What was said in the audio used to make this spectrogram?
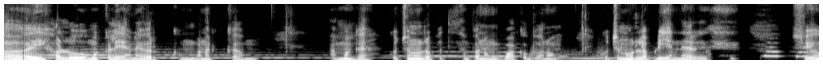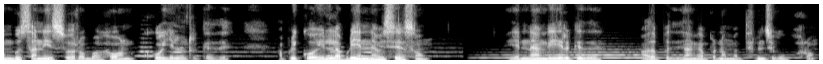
ஹாய் ஹலோ மக்களே அனைவருக்கும் வணக்கம். ஆமாங்க குச்சனூரை பற்றி தான் இப்போ நம்ம பார்க்க போகிறோம் குச்சனூரில் அப்படி என்ன இருக்குது? சுயம்பு சனீஸ்வர பகவான் கோயில் இருக்குது. அப்படி கோயிலில் அப்படி என்ன விசேஷம்? என்ன அங்கே இருக்குது? அதை பற்றி தாங்க இப்போ நம்ம தெரிஞ்சுக்க போகிறோம்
